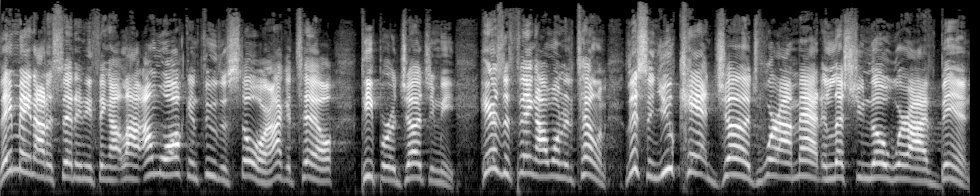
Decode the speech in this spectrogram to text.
They may not have said anything out loud. I'm walking through the store and I could tell people are judging me. Here's the thing I wanted to tell them listen, you can't judge where I'm at unless you know where I've been.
